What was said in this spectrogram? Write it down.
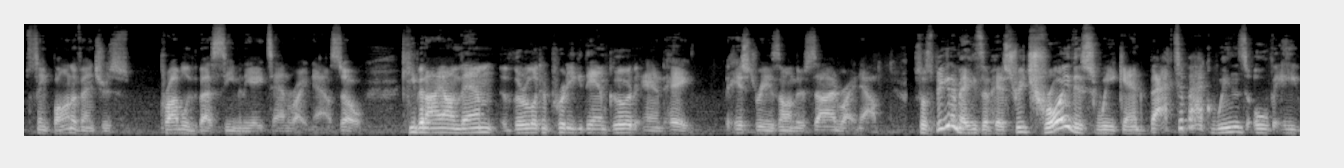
St. Bonaventure's probably the best team in the A10 right now. So keep an eye on them. They're looking pretty damn good, and hey, the history is on their side right now. So speaking of making some history, Troy this weekend back-to-back wins over a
